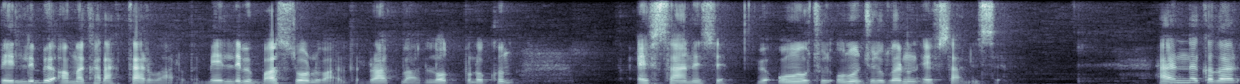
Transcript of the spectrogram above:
belli bir ana karakter vardı. Belli bir başrol vardı. Ragnar Lothbrok'un efsanesi ve onun çocuklarının efsanesi. Her ne kadar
